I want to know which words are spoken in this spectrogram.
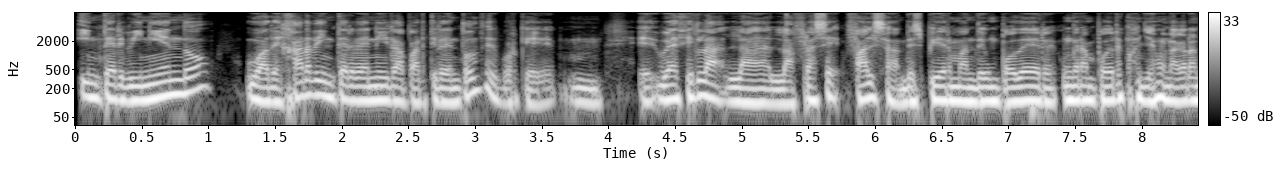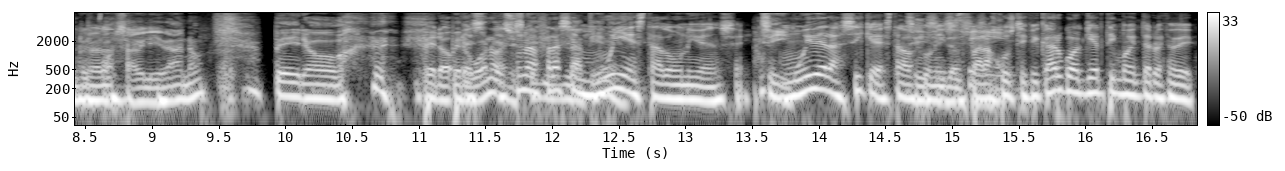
interviniendo o a dejar de intervenir a partir de entonces? Porque mm, eh, voy a decir la, la- la frase falsa de Spiderman de un poder, un gran poder conlleva una gran responsabilidad, ¿no? Pero Pero, Pero es, bueno, es es una frase muy estadounidense, Sí. muy de la psique de Estados Sí, Unidos, sí, para justificar cualquier tipo de intervención de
